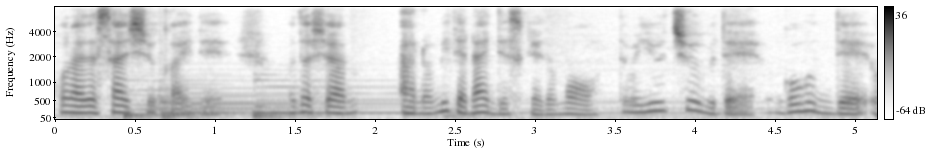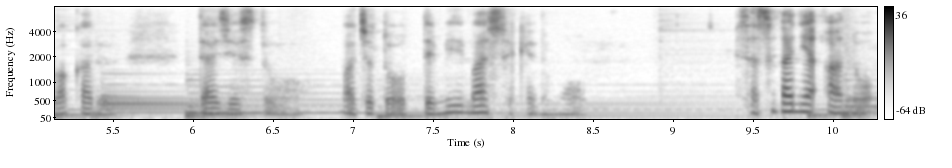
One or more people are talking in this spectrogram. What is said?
この間最終回で、私はあの見てないんですけれども、でも YouTube で5分でわかるダイジェストを、まあ、ちょっと追ってみましたけども、さすがにあの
